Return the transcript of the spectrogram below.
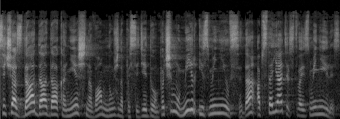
Сейчас, да, да, да, конечно, вам нужно посидеть дома. Почему? Мир изменился, да, обстоятельства изменились.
